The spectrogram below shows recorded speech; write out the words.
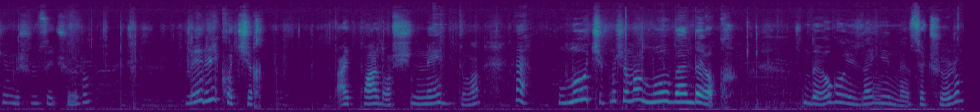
Şimdi şunu seçiyorum. Ve Rico çık. Ay pardon şu neydi lan? Heh. Lu çıkmış ama Lu bende yok. Da yok o yüzden yeniden seçiyorum.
